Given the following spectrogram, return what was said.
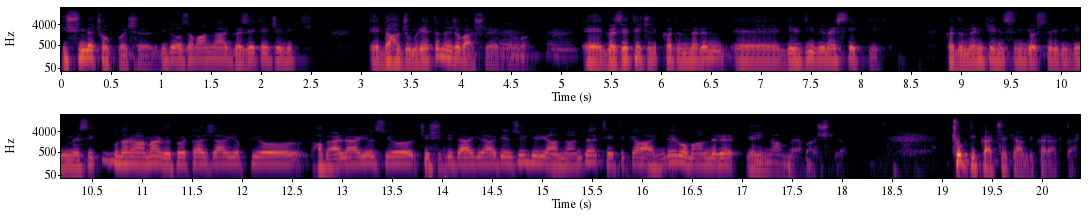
işinde çok başarılı. Bir de o zamanlar gazetecilik e, daha Cumhuriyet'ten önce başlıyor hmm, bu. E, gazetecilik kadınların e, girdiği bir meslek değil kadınların kendisini gösterebildiği bir meslek değil. Buna rağmen röportajlar yapıyor, haberler yazıyor, çeşitli dergilerde yazıyor. Bir yandan da tefrika halinde romanları yayınlanmaya başlıyor. Çok dikkat çeken bir karakter.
